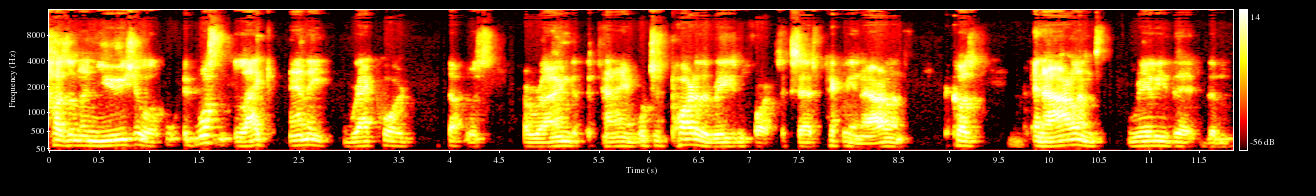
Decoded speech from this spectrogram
has an unusual, it wasn't like any record that was around at the time, which is part of the reason for its success, particularly in Ireland, because in Ireland, really the, the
